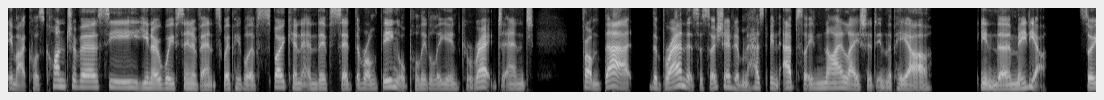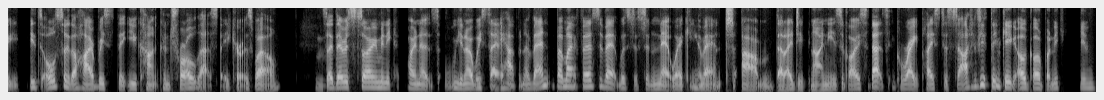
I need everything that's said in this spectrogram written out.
It might cause controversy. You know, we've seen events where people have spoken and they've said the wrong thing or politically incorrect. And from that, the brand that's associated has been absolutely annihilated in the PR, in the media. So it's also the high risk that you can't control that speaker as well. Mm. So there are so many components. You know, we say have an event, but my first event was just a networking event um, that I did nine years ago. So that's a great place to start if you're thinking, oh God, what Kim,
